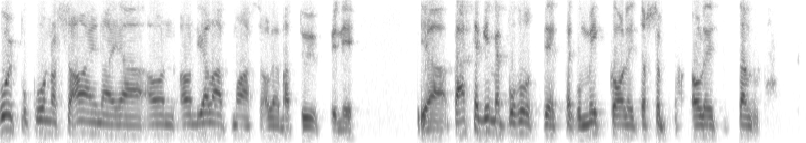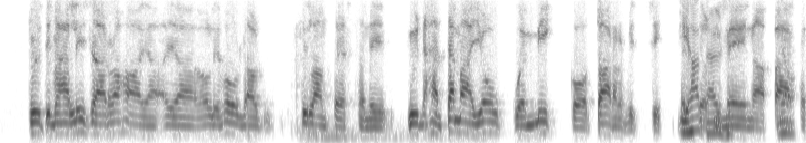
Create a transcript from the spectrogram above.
huippukunnossa aina ja on, on jalat maassa oleva tyyppi. Niin, ja tästäkin me puhuttiin, että kun Mikko oli tuossa, oli, pyyti vähän lisää rahaa ja, ja oli holdout tilanteessa, niin kyllähän tämä joukkue Mikko tarvitsi, Ihan että täysin. jos se meinaa päästä,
